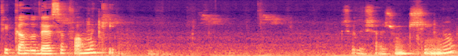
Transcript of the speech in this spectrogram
Ficando dessa forma aqui. Deixa eu deixar juntinho.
